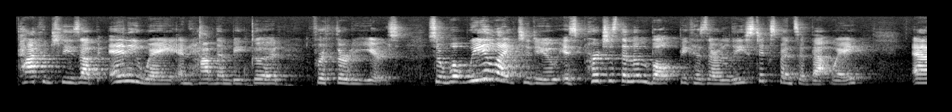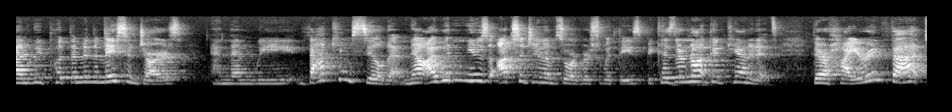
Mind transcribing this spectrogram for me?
package these up anyway and have them be good for 30 years. So what we like to do is purchase them in bulk because they're least expensive that way, and we put them in the mason jars and then we vacuum seal them. Now, I wouldn't use oxygen absorbers with these because they're not good candidates. They're higher in fat,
